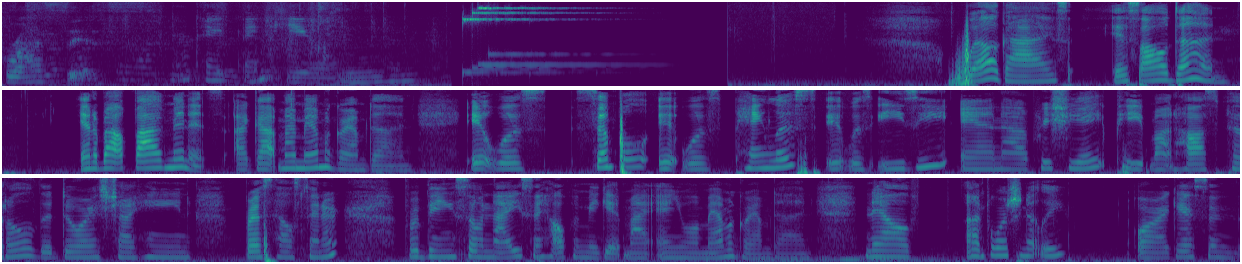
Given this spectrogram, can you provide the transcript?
process. Okay, thank you. Mm-hmm. Well, guys, it's all done. In about five minutes, I got my mammogram done. It was simple, it was painless, it was easy, and I appreciate Piedmont Hospital, the Doris Shaheen Breast Health Center, for being so nice and helping me get my annual mammogram done. Now, unfortunately, or I guess in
